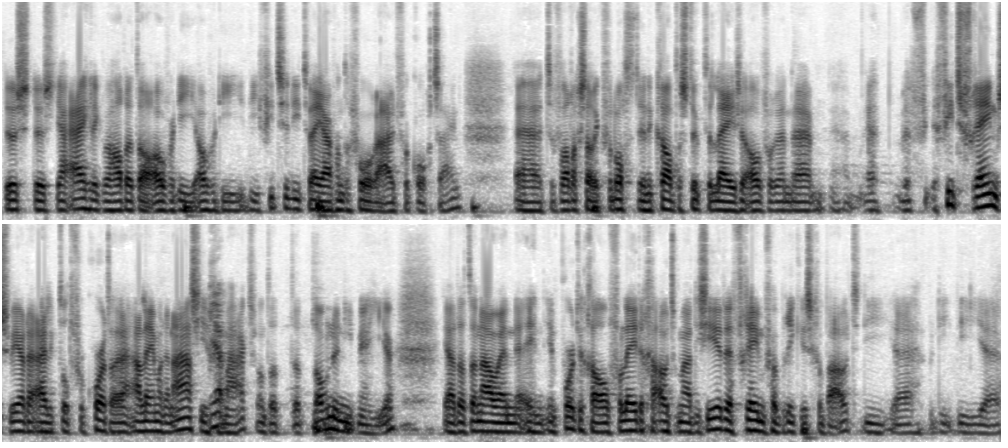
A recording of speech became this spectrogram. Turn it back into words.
Dus, dus ja, eigenlijk, we hadden het al over die, over die, die fietsen die twee jaar van tevoren uitverkocht zijn. Uh, toevallig zat ik vanochtend in de krant een stuk te lezen over een uh, fietsframes werden eigenlijk tot voor kort alleen maar in Azië ja. gemaakt, want dat, dat loonde niet meer hier. Ja, dat er nou in, in, in Portugal een volledig geautomatiseerde framefabriek is gebouwd, die, die, die ja,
